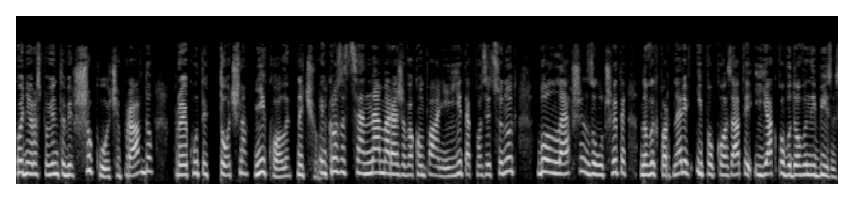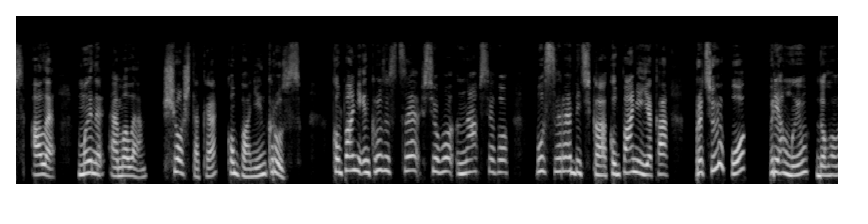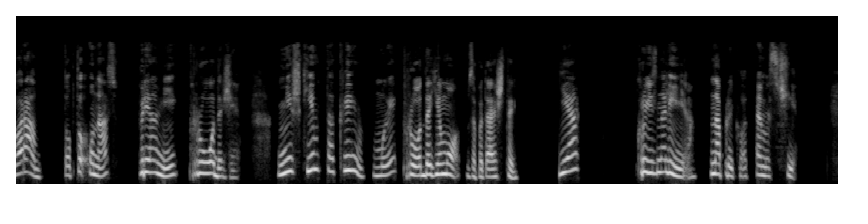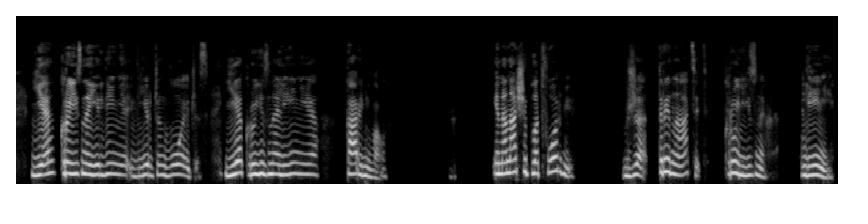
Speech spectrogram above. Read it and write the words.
Сьогодні розповім тобі шокуючу правду, про яку ти точно ніколи не чув. Інкрузис це не мережева компанія. Її так позиціонують, бо легше залучити нових партнерів і показати, як побудований бізнес. Але ми не MLM. Що ж таке компанія Інкрузис? Компанія Інкрузис це всього навсього посередницька компанія, яка працює по прямим договорам. Тобто у нас прямі продажі. Між ким таким ми продаємо, запитаєш ти. Є круїзна лінія, наприклад, MSC. Є круїзна лінія Virgin Voyages, є круїзна лінія Carnival. І на нашій платформі вже 13 круїзних ліній,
